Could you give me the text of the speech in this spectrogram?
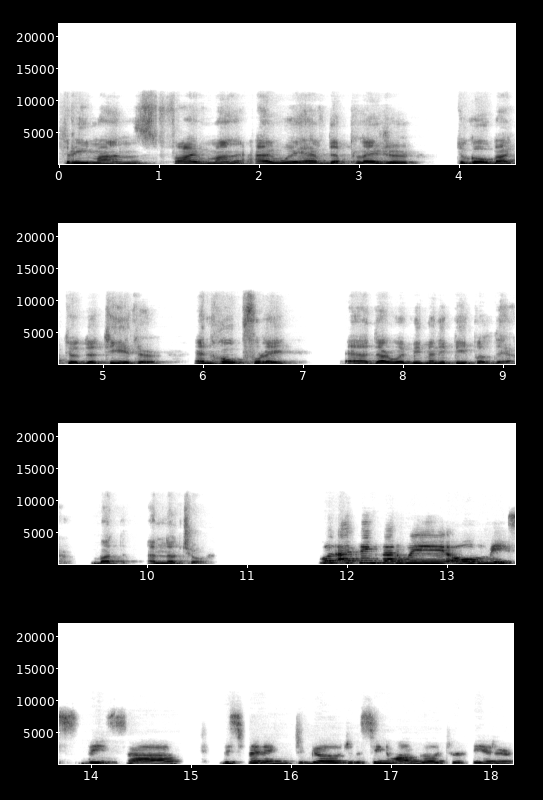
three months, five months, I will have the pleasure to go back to the theater and hopefully uh, there will be many people there, but I'm not sure. Well, I think that we all miss this uh, this feeling to go to the cinema or go to a theater.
